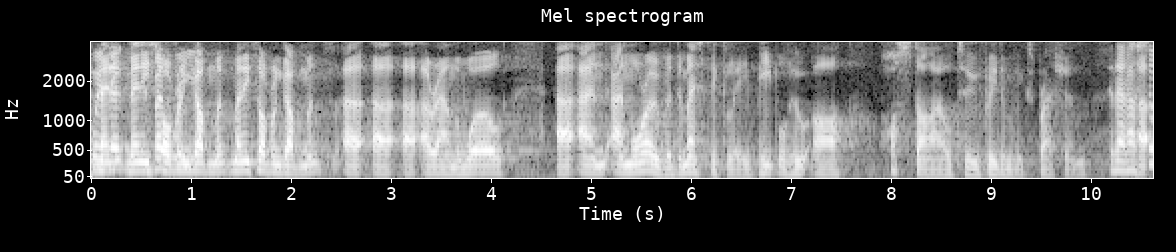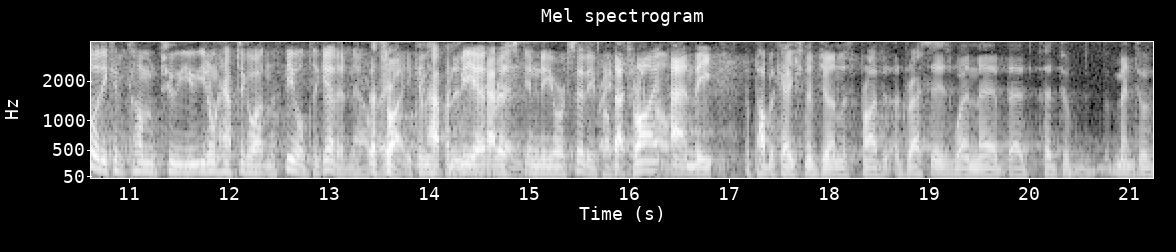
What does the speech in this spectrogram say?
way, many, that, many sovereign you... government, many sovereign governments uh, uh, uh, around the world, uh, and, and moreover, domestically, people who are hostile to freedom of expression. And that hostility uh, could come to you. You don't have to go out in the field to get it now. That's right. right. It can happen. It can be at risk in New York City. Probably. That's right. Oh. And the, the publication of journalists' private addresses when they're, they're said to meant to have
